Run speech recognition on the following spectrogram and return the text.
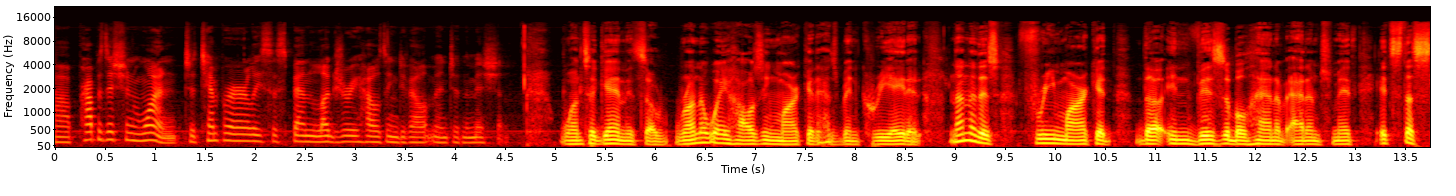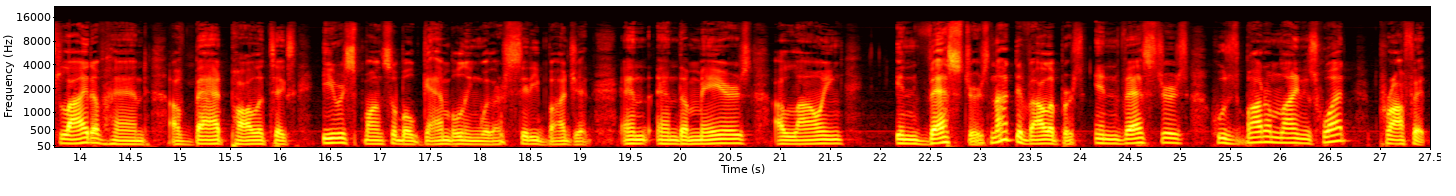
uh, Proposition 1 to temporarily suspend luxury housing development in the mission. Once again, it's a runaway housing market has been created. None of this free market, the invisible hand of Adam Smith. It's the sleight of hand of bad politics, irresponsible gambling with our city budget, and and the mayors allowing investors, not developers, investors whose bottom line is what? Profit.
